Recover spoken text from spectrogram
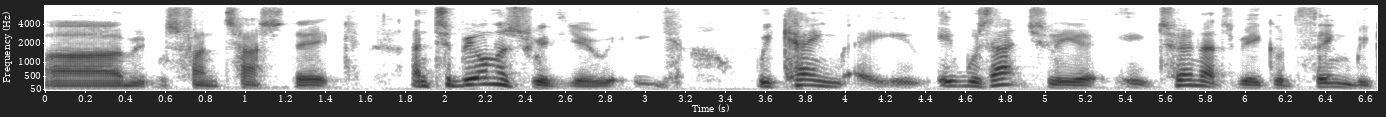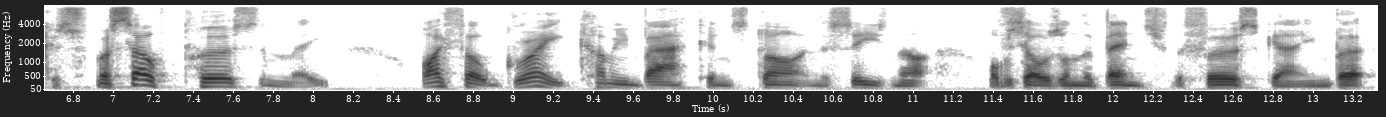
Um, it was fantastic, and to be honest with you, we came. It, was actually it turned out to be a good thing because for myself personally, I felt great coming back and starting the season. I- Obviously, I was on the bench for the first game, but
